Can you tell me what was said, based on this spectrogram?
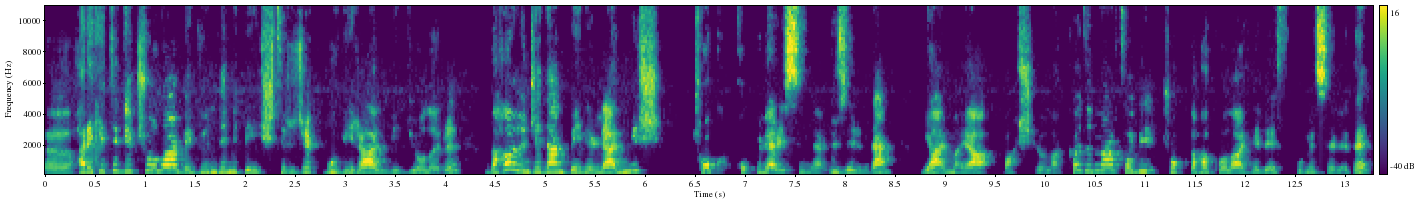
e, harekete geçiyorlar ve gündemi değiştirecek bu viral videoları daha önceden belirlenmiş çok popüler isimler üzerinden yaymaya başlıyorlar. Kadınlar tabii çok daha kolay hedef bu meselede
